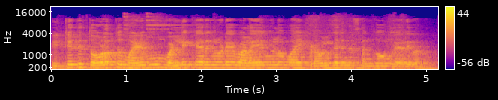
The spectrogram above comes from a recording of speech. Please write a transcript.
പിറ്റേത്ത് തോളത്ത് മഴവും വള്ളിക്കയറുകളുടെ വളയങ്ങളുമായി കടവൽകരുന്ന സംഘവും കയറി വന്നു.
